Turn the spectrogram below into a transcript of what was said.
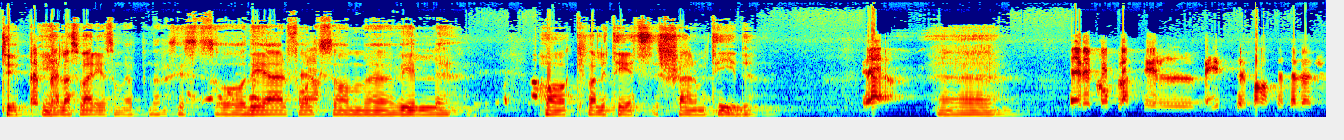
typ i hela Sverige som är öppen rasist. Så det är folk Ja. som eh, vill ha kvalitetsskärmtid. Ja. Eh, Är det kopplat till Magister på något sätt eller?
